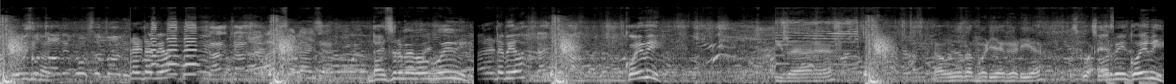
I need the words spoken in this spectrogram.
भैया ढाई सौ रुपये का कोई भी। रेट भैया। कोई भी यार है। काफ़ी ज़्यादा बढ़िया घड़ी है। इसको सौ रुपये कोई भी?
